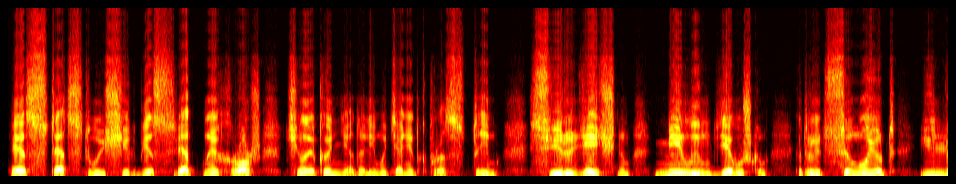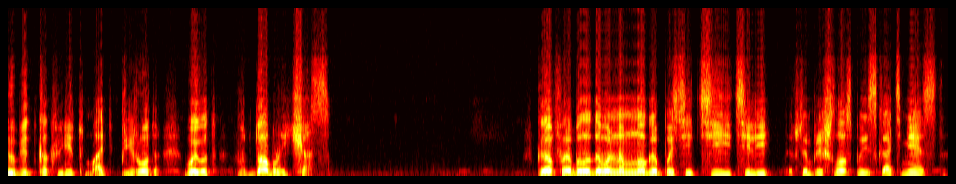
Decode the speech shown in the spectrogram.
эстетствующих бесцветных рож человека недолимо тянет к простым, сердечным, милым девушкам, которые целуют и любят, как велит мать природа. Вывод в добрый час. В кафе было довольно много посетителей, так что им пришлось поискать место.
